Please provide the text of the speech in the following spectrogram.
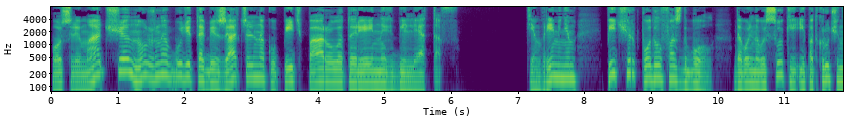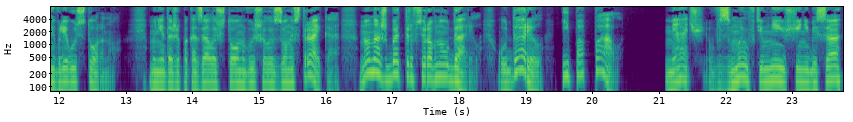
«После матча нужно будет обязательно купить пару лотерейных билетов». Тем временем Питчер подал фастбол, довольно высокий и подкрученный в левую сторону. Мне даже показалось, что он вышел из зоны страйка, но наш Беттер все равно ударил. Ударил и попал. Мяч взмыл в темнеющие небеса,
